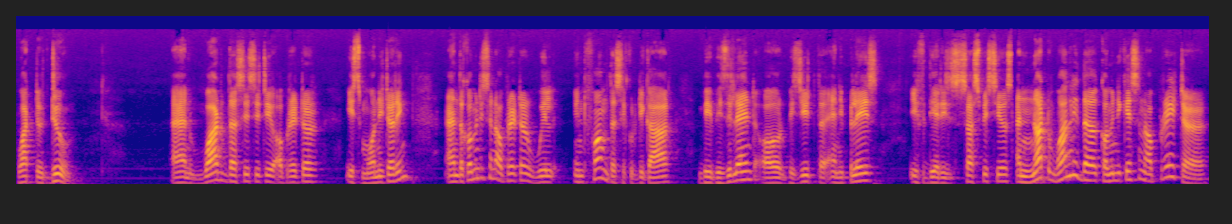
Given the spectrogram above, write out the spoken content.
what to do. And what the CCTV operator is monitoring and the communication operator will inform the security guard be vigilant or visit the, any place if there is suspicious. And not only the communication operator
